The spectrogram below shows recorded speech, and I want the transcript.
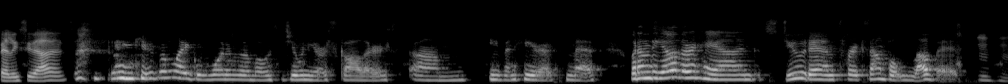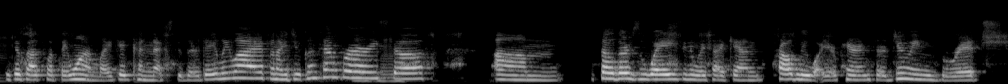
Felicidades. Thank you. So I'm like one of the most junior scholars, um, even here at Smith. But on the other hand, students, for example, love it Mhm. because that's what they want. Like it connects to their daily life, and I do contemporary Mhm. stuff. Um, so there's ways in which I can probably what your parents are doing, bridge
